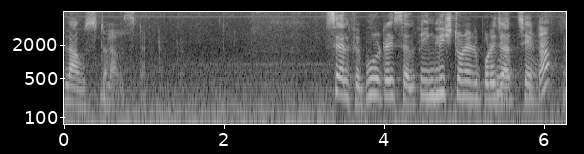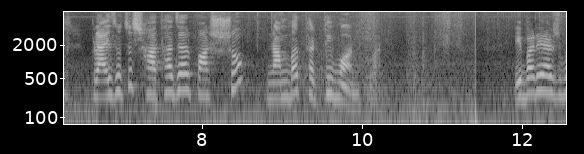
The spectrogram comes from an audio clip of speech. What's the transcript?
ব্লাউজটা। ব্লাউজটা। সেলফে পুরোটাই সেলফে ইংলিশ টোনের উপরে যাচ্ছে এটা। প্রাইস হচ্ছে সাত হাজার পাঁচশো নাম্বার থার্টি ওয়ান এবারে আসব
